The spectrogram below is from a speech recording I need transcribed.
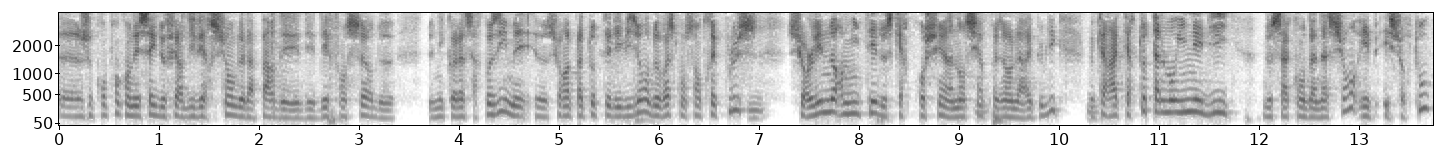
euh, je comprends qu'on essaye de faire diversion de la part des, défenseurs de, Nicolas Sarkozy, mais euh, sur un plateau de télévision, on devrait se concentrer plus mm. sur l'énormité de ce qui est reproché à un ancien président de la République, le caractère totalement inédit de sa condamnation et, surtout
